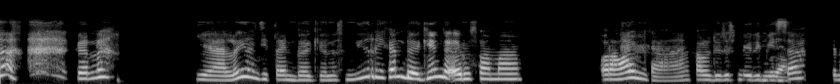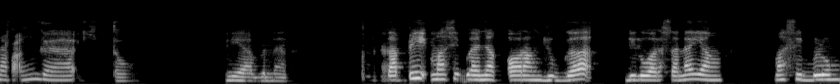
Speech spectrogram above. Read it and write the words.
Karena ya lu yang ciptain bahagia lu sendiri. Kan bahagia nggak harus sama orang lain kan? Kalau diri sendiri iya. bisa kenapa enggak? Gitu. Iya benar. Kan tapi masih banyak orang juga di luar sana yang masih belum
